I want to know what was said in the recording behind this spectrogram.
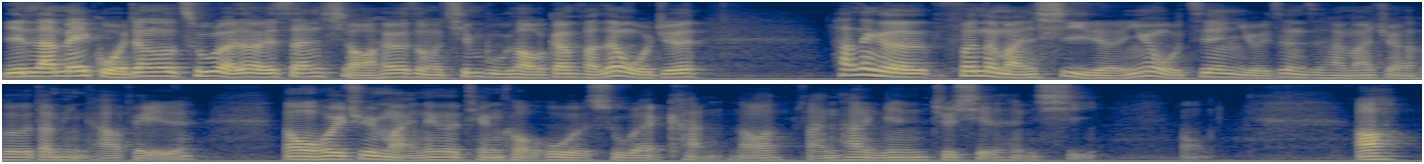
连蓝莓果酱都出来，到底三小，还有什么青葡萄干？反正我觉得它那个分的蛮细的，因为我之前有一阵子还蛮喜欢喝单品咖啡的，然后我会去买那个甜口户的书来看，然后反正它里面就写的很细哦。好，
